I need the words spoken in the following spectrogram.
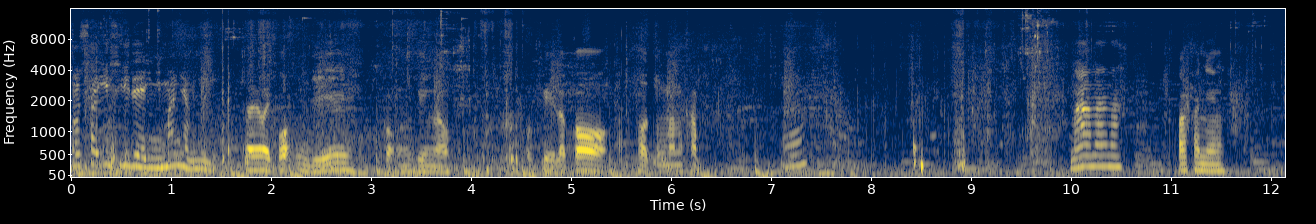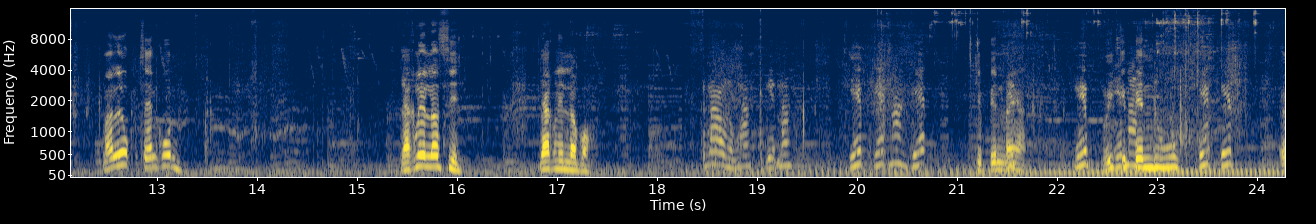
ต้องใส่อีสีแดงนี่มันอย่างนี้ใช่ไว้เกาะนี่ดีเกาะกางเกงเรา โอเคแล้วก็ถอดตรงนั้นครับอ๋อมามามาปลาคันแยงมาลูกแสนคุณ อยากเล่นแล้วสิ อยากเล่นแล้วบอกเมาหรือมาเก็บมาเก็บเก็บมาเก็บเก็บเป็นไหมอะ เก็บเฮ้ยก็เก็บบมาเป็นดู เก็บเก็บเอ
